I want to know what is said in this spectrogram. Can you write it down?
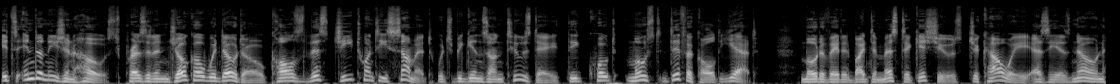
Its Indonesian host, President Joko Widodo, calls this G20 summit, which begins on Tuesday, the quote, most difficult yet. Motivated by domestic issues, Jokowi, as he is known,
